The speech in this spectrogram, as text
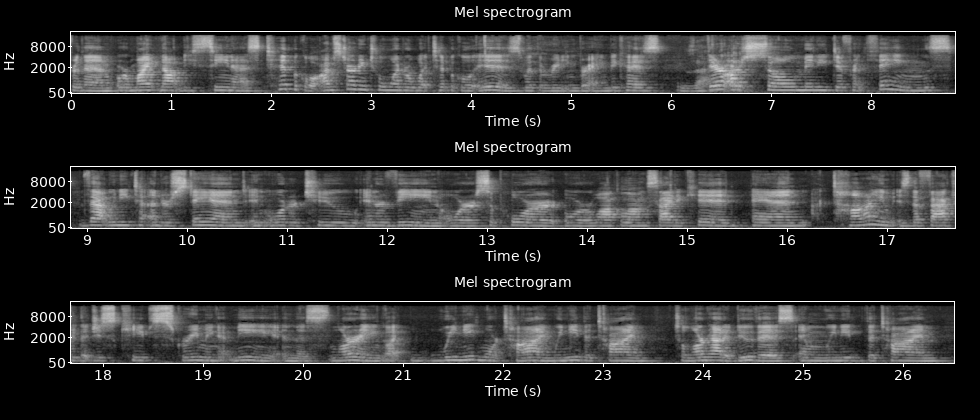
for them or might not be seen as typical. I'm starting to wonder what typical is with the reading brain because exactly. there are so many different things that we need to understand in order to intervene or support or walk alongside a kid. And time is the factor that just keeps screaming at me in this learning. Like, we need more time. We need the time to learn how to do this, and we need the time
